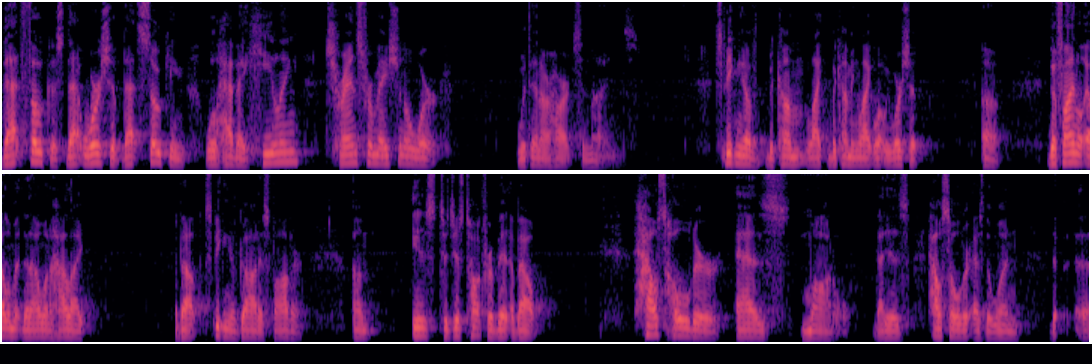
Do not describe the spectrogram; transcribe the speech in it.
that focus, that worship, that soaking will have a healing, transformational work within our hearts and minds. Speaking of become like, becoming like what we worship, uh, the final element that I want to highlight about speaking of God as Father um, is to just talk for a bit about householder as model. That is, householder as the one that, uh,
